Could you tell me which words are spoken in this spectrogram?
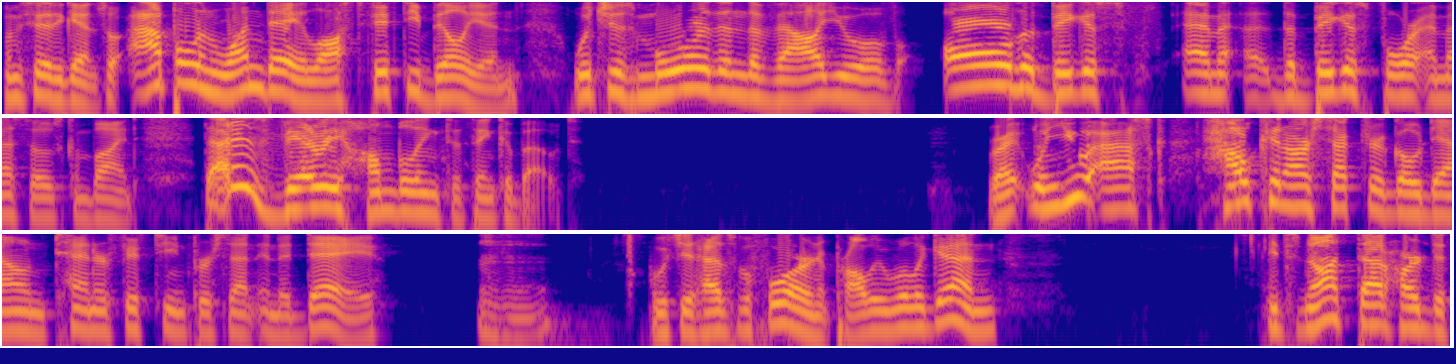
Let me say it again. So Apple in one day lost 50 billion, which is more than the value of all the biggest M- uh, the biggest four MSOs combined. That is very humbling to think about. Right? When you ask how can our sector go down 10 or 15% in a day, mm-hmm. which it has before and it probably will again, it's not that hard to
